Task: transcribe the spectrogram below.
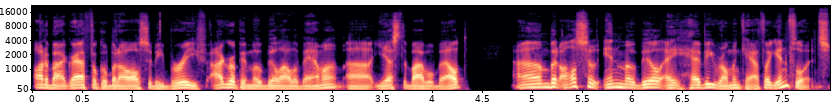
autobiographical, but I'll also be brief. I grew up in Mobile, Alabama. Uh, yes, the Bible Belt um, but also in Mobile a heavy Roman Catholic influence.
